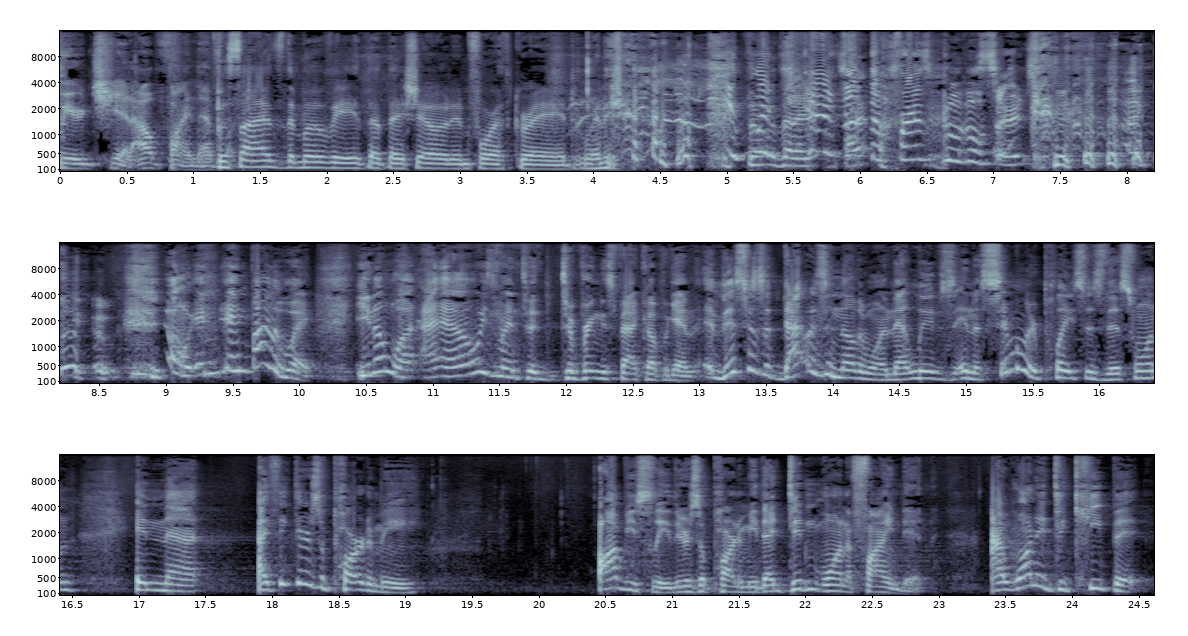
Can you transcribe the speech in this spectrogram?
weird shit. I'll find that. Besides the movie that they showed in fourth grade, when he, Which that I- out the first Google search. Oh, and, and by the way, you know what? I, I always meant to, to bring this back up again. This is a, that was another one that lives in a similar place as this one, in that I think there's a part of me. Obviously, there's a part of me that didn't want to find it. I wanted to keep it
